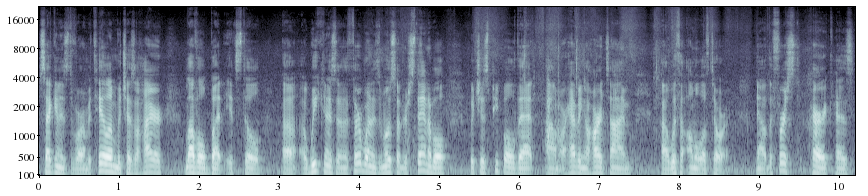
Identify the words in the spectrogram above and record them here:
Second is the Varmatalim, which has a higher level, but it's still uh, a weakness. And the third one is the most understandable, which is people that um, are having a hard time uh, with the Amal of Torah. Now, the first parak has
